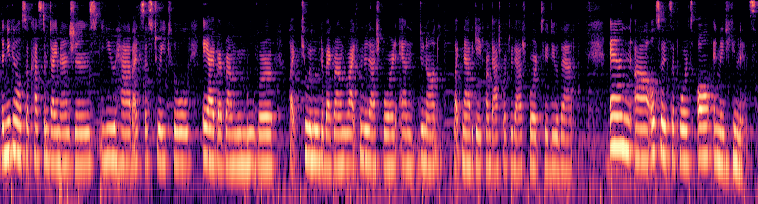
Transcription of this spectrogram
Then you can also custom dimensions. You have access to a tool, AI background remover, like to remove the background right from the dashboard and do not like navigate from dashboard to dashboard to do that. And uh, also it supports all image units.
